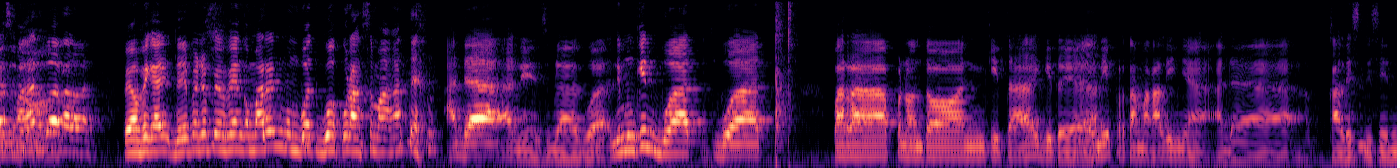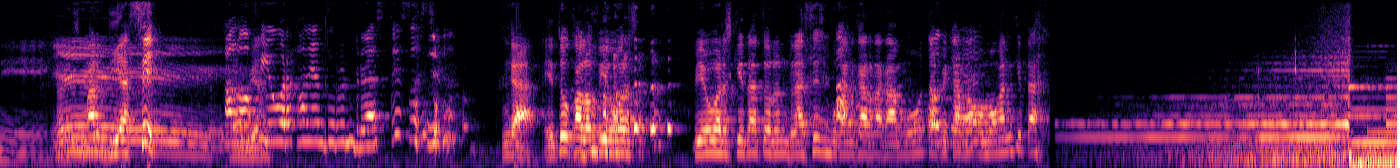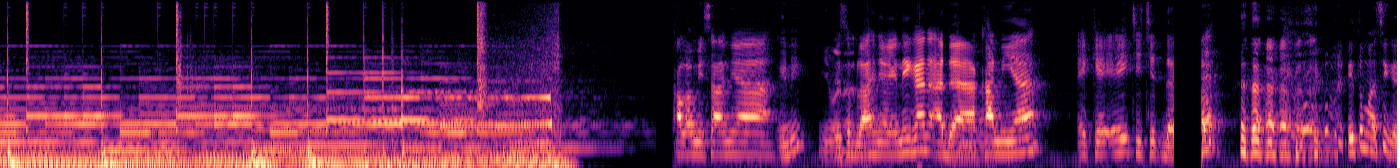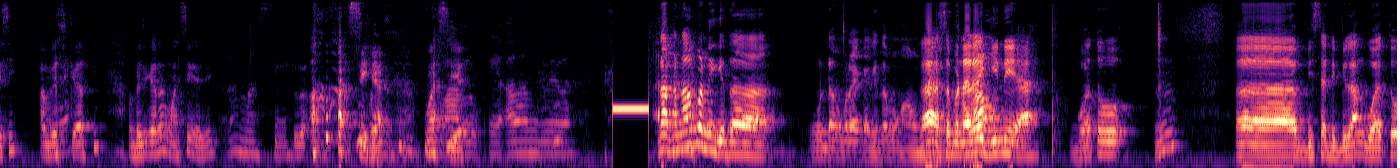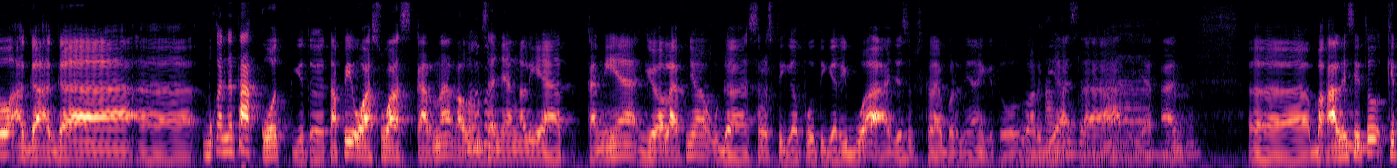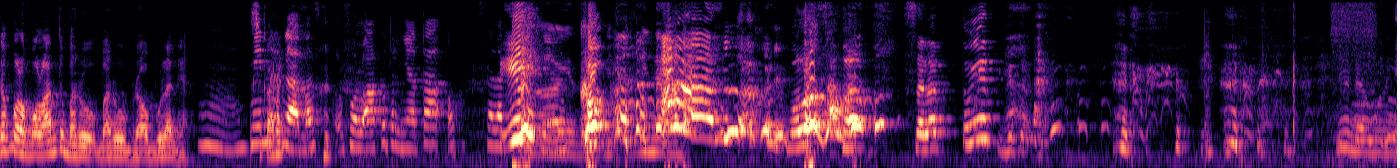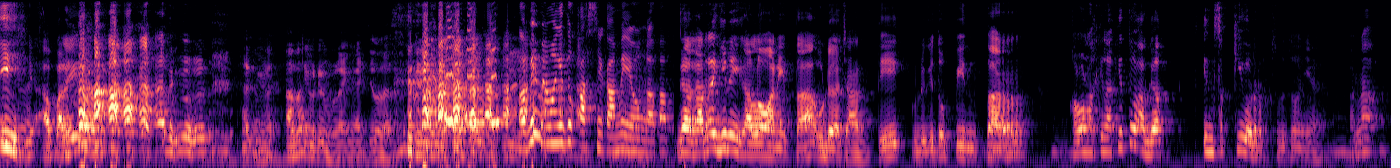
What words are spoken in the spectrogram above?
Gua gitu semangat gua kalau POV kali daripada POV yang kemarin membuat gua kurang semangat ya. Ada ah, nih sebelah gua. Ini mungkin buat buat para penonton kita gitu ya. Ya. Ini pertama kalinya ada Kalis di sini. Kalis Yeay. Mardiasi. Kalau viewer kalian turun drastis aja. Enggak, itu kalau viewers viewers kita turun drastis bukan karena kamu, tapi karena omongan kita. Kalau misalnya Ini di gimana? sebelahnya ini kan ada Kania, aka Cicit dan itu masih gak sih? Sampai sekarang, sampai sekarang masih gak sih? Ah, masih. Lu, masih ya, masih ya. Selalu. Ya, alhamdulillah. Nah, kenapa nih kita ngundang mereka? Kita mau ngomong. Nah, sebenarnya gini ya. Gua tuh Hmm? Eh, bisa dibilang gua tuh agak-agak eh, bukannya takut gitu ya, tapi was-was karena kalau misalnya ngelihat Kania Geolive-nya udah 133 ribu aja subscribernya gitu. Luar biasa, ya kan? Eh, Bakalis itu kita follow-followan tuh baru baru berapa bulan ya? Hmm. Minder nggak pas follow aku ternyata oh salah Ih, Oh, gitu. kok aduh aku di follow sama seleb tweet gitu. Ini udah mulai. Ih, apalagi kalau Apa? Ini udah mulai nggak jelas. Tapi memang itu khasnya cameo, nggak apa-apa. Nggak, karena gini, kalau wanita udah cantik, udah gitu pinter. Kalau laki-laki tuh agak insecure sebetulnya. Karena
